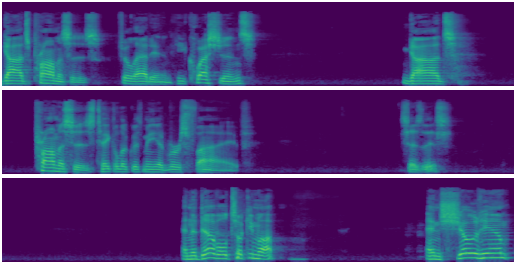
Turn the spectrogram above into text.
God's promises. Fill that in. He questions God's promises. Take a look with me at verse 5. It says this And the devil took him up and showed him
